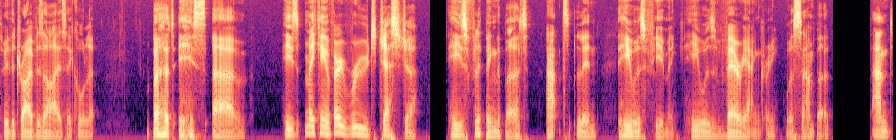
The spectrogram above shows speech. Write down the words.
through the driver's eye, as they call it. Bird is um, he's making a very rude gesture. He's flipping the bird at Lynn. He was fuming. He was very angry. Was Sam Bird and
